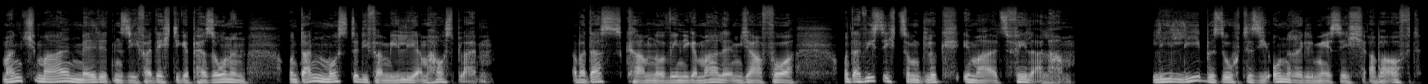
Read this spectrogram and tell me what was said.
manchmal meldeten sie verdächtige Personen, und dann musste die Familie im Haus bleiben. Aber das kam nur wenige Male im Jahr vor und erwies sich zum Glück immer als Fehlalarm. Lili besuchte sie unregelmäßig, aber oft.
